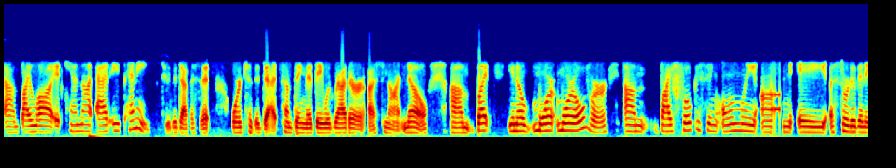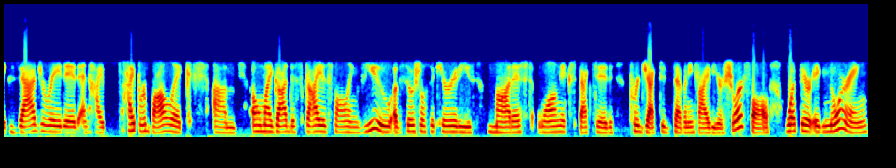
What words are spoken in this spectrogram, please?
Um, by law, it cannot add a penny to the deficit or to the debt. Something that they would rather us not know. Um, but you know, more moreover, um, by focusing only on a, a, sort of an exaggerated and hy- hyperbolic, um, oh my God, the sky is falling view of Social Security's modest, long expected, projected 75 year shortfall, what they're ignoring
